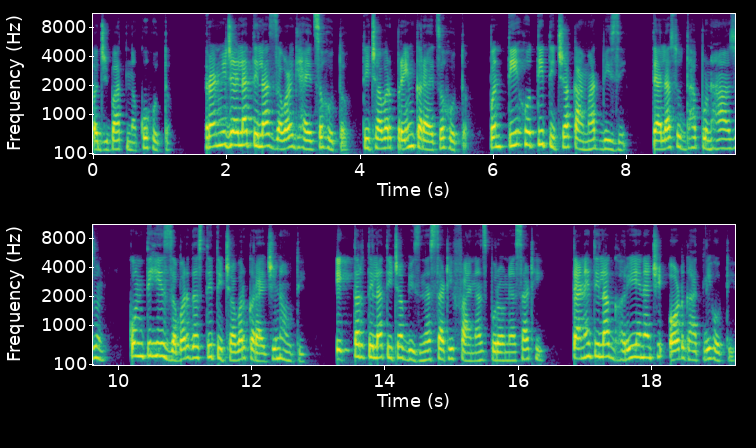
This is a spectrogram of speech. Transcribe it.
अजिबात नको होतं. रणविजयला तिला जवळ घ्यायचं होतं तिच्यावर प्रेम करायचं होतं पण ती होती तिच्या कामात बिझी त्याला सुद्धा पुन्हा अजून कोणतीही जबरदस्ती तिच्यावर करायची नव्हती. एकतर तिला तिच्या बिझनेससाठी फायनान्स पुरवण्यासाठी त्याने तिला घरी येण्याची अट घातली होती.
